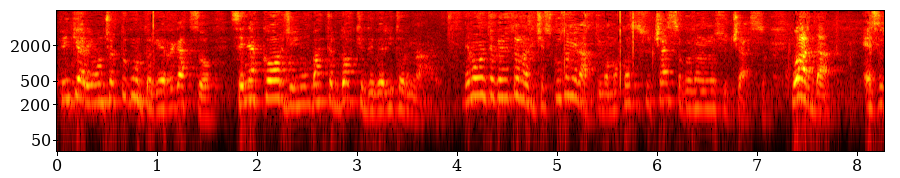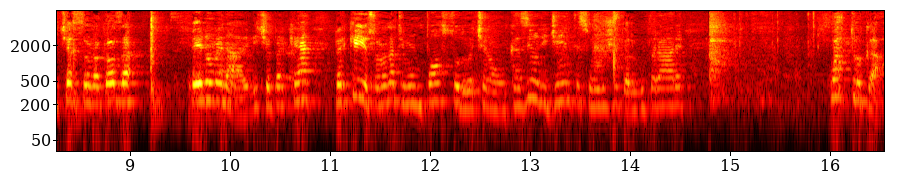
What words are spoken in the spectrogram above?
finché arriva a un certo punto che il ragazzo se ne accorge e in un batter d'occhio deve ritornare. Nel momento che ritorna dice scusami un attimo, ma cosa è successo, cosa non è successo? Guarda, è successa una cosa fenomenale, dice perché? Perché io sono andato in un posto dove c'era un casino di gente e sono riuscito a recuperare 4K,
